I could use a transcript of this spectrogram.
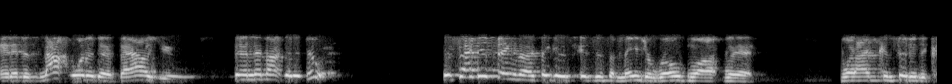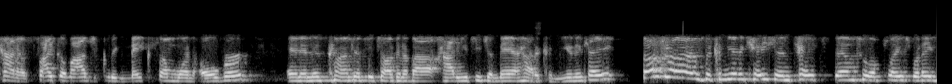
And if it's not one of their values, then they're not going to do it. The second thing that I think is, is just a major roadblock with what I consider to kind of psychologically make someone over and in this context, we're talking about how do you teach a man how to communicate. Sometimes the communication takes them to a place where they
